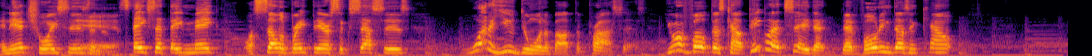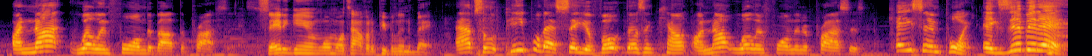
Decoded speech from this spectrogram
and their choices and the mistakes that they make or celebrate their successes. What are you doing about the process? Your vote does count. People that say that that voting doesn't count are not well informed about the process. Say it again one more time for the people in the back. Absolute people that say your vote doesn't count are not well informed in the process. Case in point, Exhibit A,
